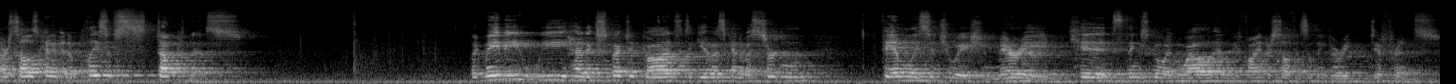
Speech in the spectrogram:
ourselves kind of in a place of stuckness. Like maybe we had expected God to give us kind of a certain family situation, married, kids, things going well, and we find ourselves in something very different.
